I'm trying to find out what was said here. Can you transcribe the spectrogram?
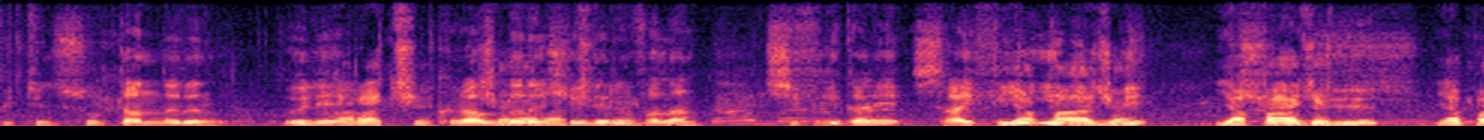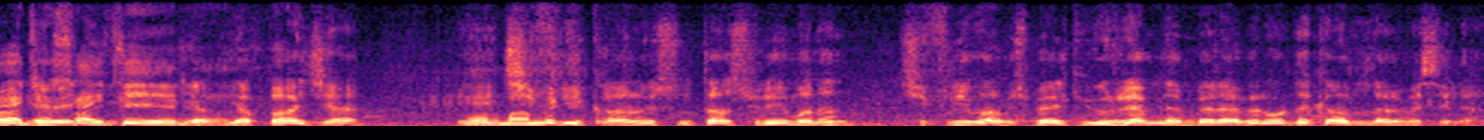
bütün sultanların böyle Haraççı, kralların şey, şeylerin diyorum. falan çiftlik hani sayfiye yeri gibi Yapağaca, yapağaca Evet, sayfiye yeri. ya-. Yapağaca e, çiftliği Kanuni Sultan Süleyman'ın çiftliği varmış. Belki Hürrem'le beraber orada kaldılar mesela.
